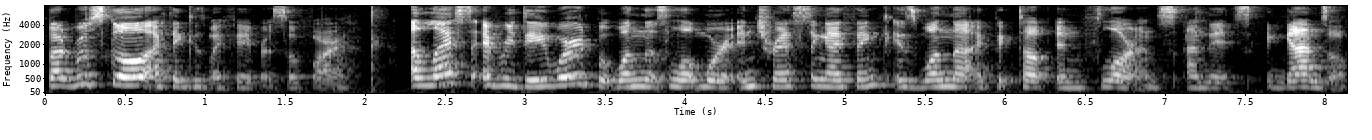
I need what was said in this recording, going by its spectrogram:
but rusco I think is my favorite so far. A less everyday word, but one that's a lot more interesting, I think, is one that I picked up in Florence, and it's ganzo.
